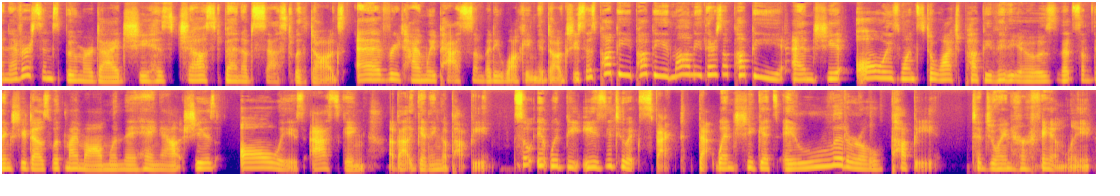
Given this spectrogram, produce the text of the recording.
And ever since Boomer died, she has just been obsessed with dogs. Every time we pass somebody walking a dog, she says, Puppy, puppy, mommy, there's a puppy. And she always wants to watch puppy videos. That's something she does with my mom when they hang out. She is always asking about getting a puppy. So it would be easy to expect that when she gets a literal puppy to join her family,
